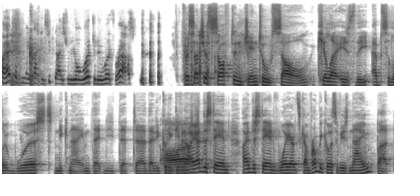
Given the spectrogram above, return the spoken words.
I hope he hasn't been taking sick days from your work to do work for us. for such a soft and gentle soul, Killer is the absolute worst nickname that that uh, that he could have oh. given. I understand, I understand where it's come from because of his name, but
